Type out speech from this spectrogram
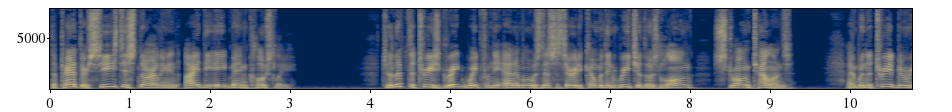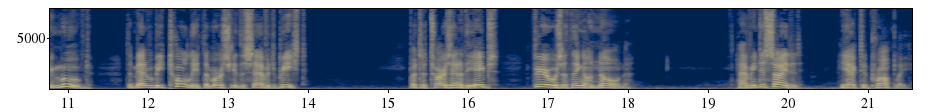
The panther ceased his snarling and eyed the ape man closely. To lift the tree's great weight from the animal it was necessary to come within reach of those long, strong talons, and when the tree had been removed, the man would be totally at the mercy of the savage beast but to Tarzan of the Apes, fear was a thing unknown. Having decided, he acted promptly.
